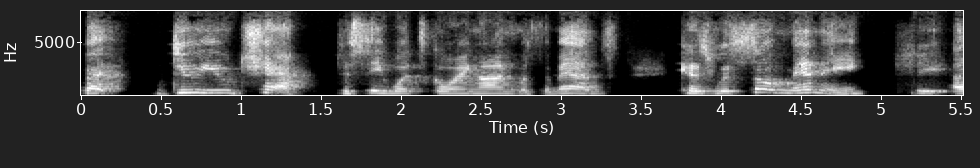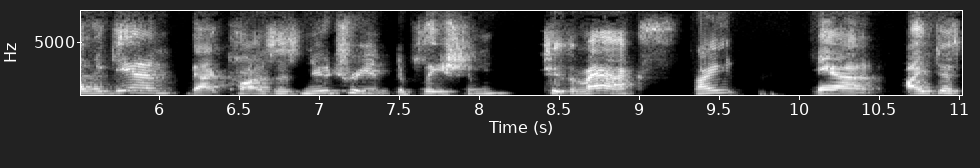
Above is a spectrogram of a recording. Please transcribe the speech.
but do you check to see what's going on with the meds? Because with so many, she, and again, that causes nutrient depletion to the max. Right. And I just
